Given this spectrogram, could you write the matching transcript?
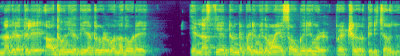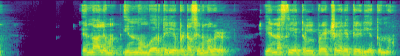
നഗരത്തിലെ ആധുനിക തിയേറ്ററുകൾ വന്നതോടെ എൻ എസ് തിയേറ്ററിന്റെ പരിമിതമായ സൗകര്യങ്ങൾ പ്രേക്ഷകർ തിരിച്ചറിഞ്ഞു. എന്നാലും ഇന്നും വേർതിരിയപ്പെട്ട സിനിമകൾ എൻ എസ് തിയേറ്ററിൽ പ്രേക്ഷകരെ തേടിയെത്തുന്നു.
